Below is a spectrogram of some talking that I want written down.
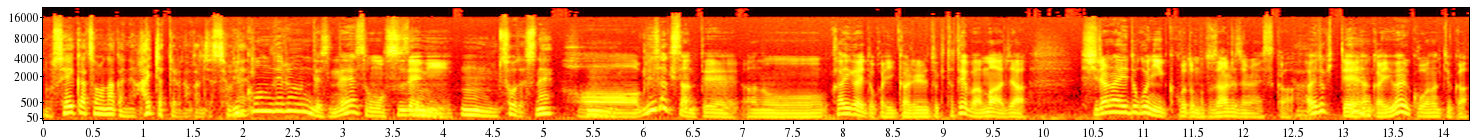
の生活の中に入っちゃってるような感じですよね。取り込んでるんですねそのすでに、うん、うんそうですね。はあ、目崎さんって、あのー海外とか行かれる時例えばまあじゃあ知らないとこに行くことも当然あるじゃないですか、ああいう時ってなんかいわゆるこうなんていうか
